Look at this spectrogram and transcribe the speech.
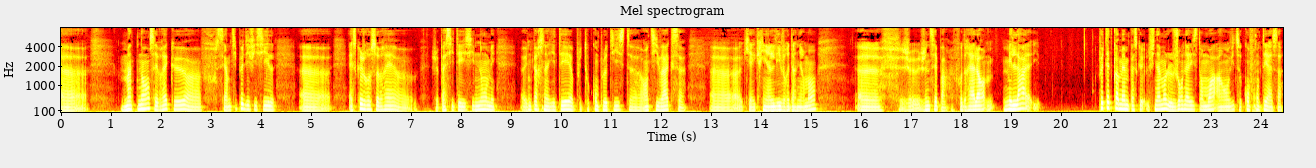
Euh, maintenant, c'est vrai que euh, c'est un petit peu difficile. Euh, Est-ce que je recevrais je vais pas citer ici le nom, mais une personnalité plutôt complotiste, anti-vax, qui a écrit un livre dernièrement? je, je, ne sais pas. Faudrait alors. Mais là, peut-être quand même, parce que finalement, le journaliste en moi a envie de se confronter à ça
